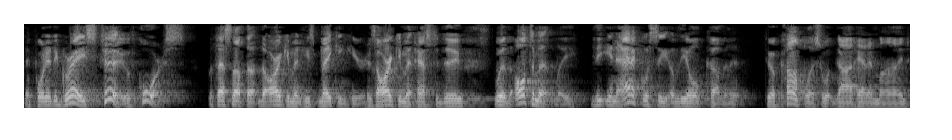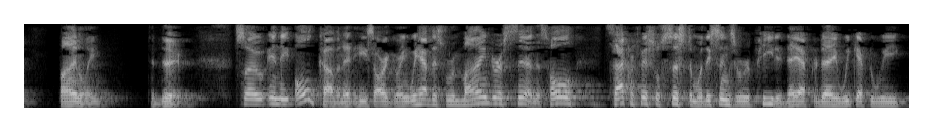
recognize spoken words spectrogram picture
They pointed to grace too, of course, but that's not the argument he's making here. His argument has to do with ultimately the inadequacy of the old covenant to accomplish what God had in mind finally to do. So in the old covenant, he's arguing, we have this reminder of sin, this whole sacrificial system where these things are repeated day after day, week after week,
